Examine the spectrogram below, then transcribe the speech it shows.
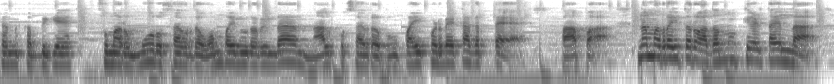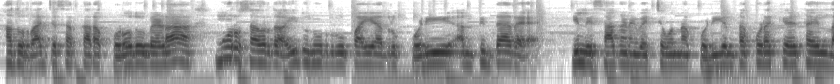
ಟನ್ ಕಬ್ಬಿಗೆ ಸುಮಾರು ಮೂರು ಸಾವಿರದ ಒಂಬೈನೂರರಿಂದ ನಾಲ್ಕು ಸಾವಿರ ರೂಪಾಯಿ ಕೊಡಬೇಕಾಗತ್ತೆ. ಪಾಪ, ನಮ್ಮ ರೈತರು ಅದನ್ನು ಕೇಳ್ತಾ ಇಲ್ಲ. ಅದು ರಾಜ್ಯ ಸರ್ಕಾರ ಕೊಡೋದು ಬೇಡ, ಮೂರು ಸಾವಿರದ ಐದು ನೂರು ರೂಪಾಯಿ ಆದರೂ ಕೊಡಿ ಅಂತಿದ್ದಾರೆ. ಇಲ್ಲಿ ಸಾಗಣೆ ವೆಚ್ಚವನ್ನು ಕೊಡಿ ಅಂತ ಕೂಡ ಕೇಳ್ತಾ ಇಲ್ಲ.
